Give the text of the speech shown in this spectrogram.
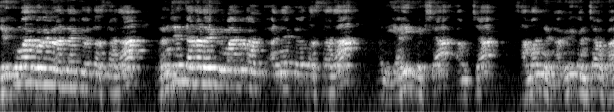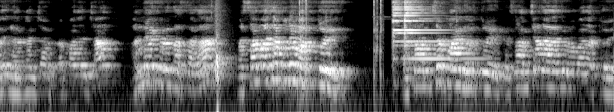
जयकुमार गोरेवर अन्याय करत असताना रणजित दादा नाईक विमानावर अन्याय करत असताना आणि याही पेक्षा आमच्या सामान्य नागरिकांच्या गाळेधारकांच्या व्यापाऱ्यांच्या अन्याय करत असताना कसा माझ्या पुढे मागतोय कसा आमचं पाय धरतोय कसा आमच्या दारातून उभा लागतोय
